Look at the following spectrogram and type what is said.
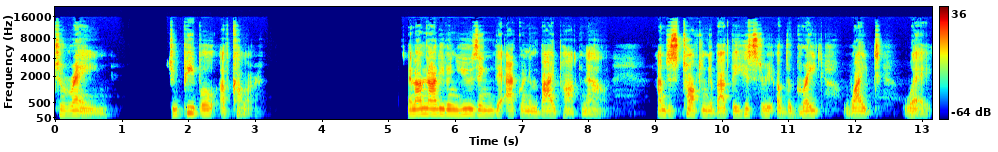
terrain to people of color. And I'm not even using the acronym BIPOC now. I'm just talking about the history of the great white way,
